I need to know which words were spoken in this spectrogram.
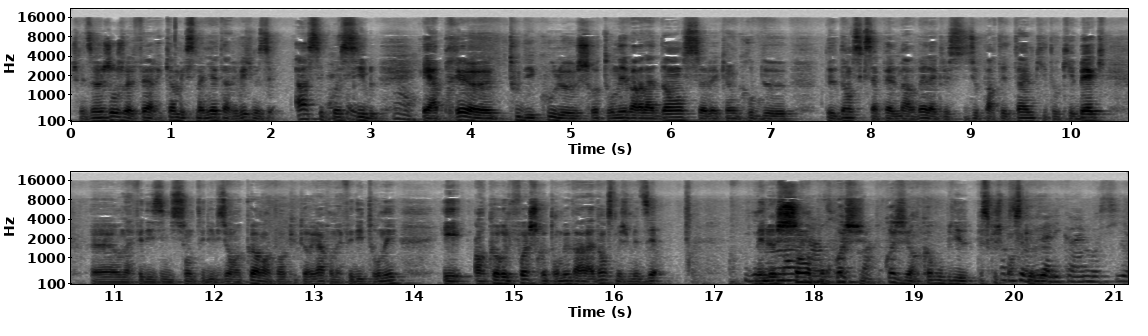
je me disais un jour je vais le faire. Et quand Mixmania est arrivé, je me disais, ah, c'est possible. Et après, euh, tout découle, je suis retourné vers la danse avec un groupe de, de danse qui s'appelle Marvel, avec le studio Party Time qui est au Québec. Euh, on a fait des émissions de télévision encore en tant que chorégraphe, on a fait des tournées. Et encore une fois, je retombé vers la danse, mais je me disais, mais le chant, pourquoi, je, pourquoi j'ai encore oublié Parce que je pense, que, vous allez quand même aussi, euh,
